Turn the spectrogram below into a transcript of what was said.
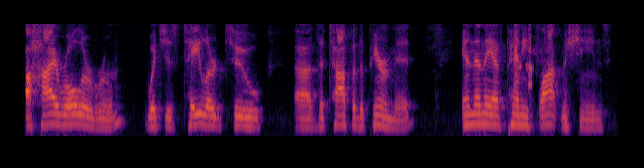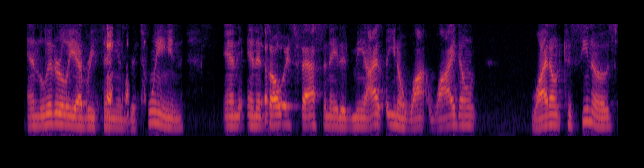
a high roller room, which is tailored to uh, the top of the pyramid. And then they have penny slot machines and literally everything in between. And, and it's always fascinated me. I, you know, why, why don't, why don't casinos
